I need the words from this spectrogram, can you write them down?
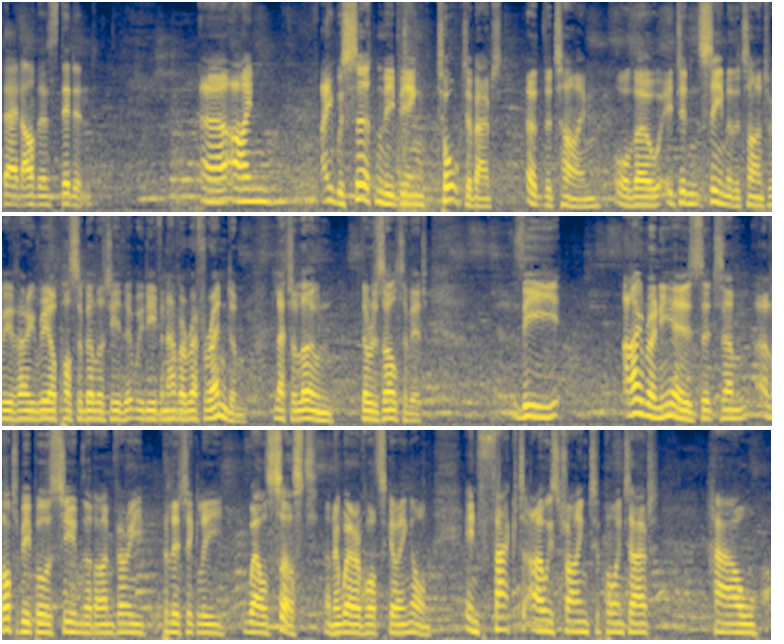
that others didn't? Uh, I, I was certainly being talked about at the time, although it didn't seem at the time to be a very real possibility that we'd even have a referendum, let alone the result of it. The irony is that um, a lot of people assume that I'm very politically well sussed and aware of what's going on. In fact, I was trying to point out how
